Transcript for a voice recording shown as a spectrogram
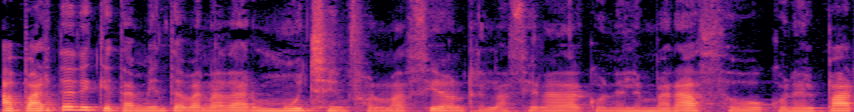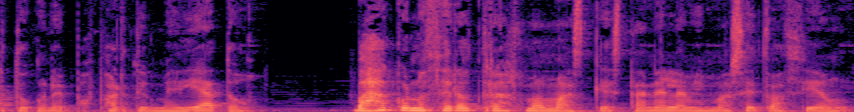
Aparte de que también te van a dar mucha información relacionada con el embarazo, con el parto, con el posparto inmediato, vas a conocer a otras mamás que están en la misma situación.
